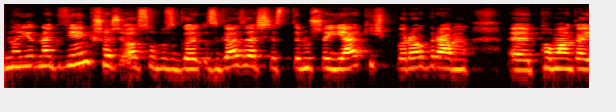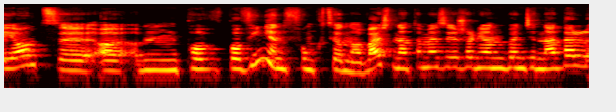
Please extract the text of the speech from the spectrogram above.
no jednak większość osób zgadza się z tym, że jakiś program pomagający mm, powinien funkcjonować, natomiast jeżeli on będzie nadal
